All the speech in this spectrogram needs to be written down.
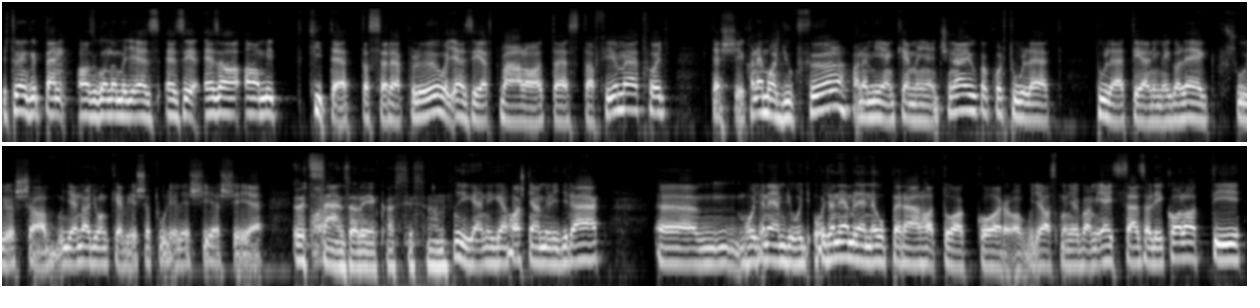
És tulajdonképpen azt gondolom, hogy ez, ez, ez a, amit kitett a szereplő, hogy ezért vállalta ezt a filmet, hogy tessék, ha nem adjuk föl, hanem ilyen keményen csináljuk, akkor túl lehet, túl lehet élni még a legsúlyosabb, ugye nagyon kevés a túlélési esélye. 5 százalék, azt hiszem. Igen, igen, hasnyálmirigy rák, hogyha nem, hogyha nem lenne operálható, akkor ugye azt mondja, hogy valami 1 százalék alatti,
